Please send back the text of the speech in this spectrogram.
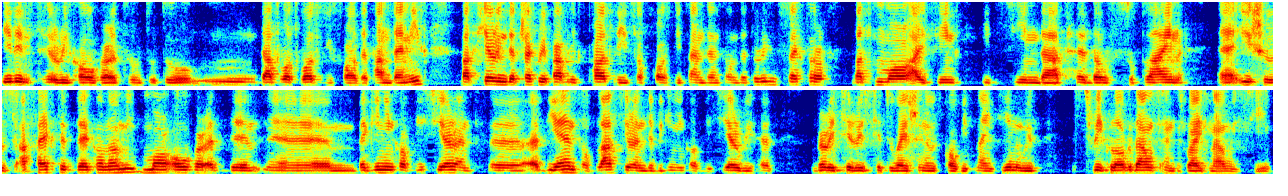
didn't recover to, to, to um, that what was before the pandemic. But here in the Czech Republic, partly it's of course dependent on the tourism sector, but more I think it's seen that uh, those supply uh, issues affected the economy. Moreover, at the um, beginning of this year and uh, at the end of last year and the beginning of this year, we had very serious situation with COVID-19 with strict lockdowns, and right now we see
